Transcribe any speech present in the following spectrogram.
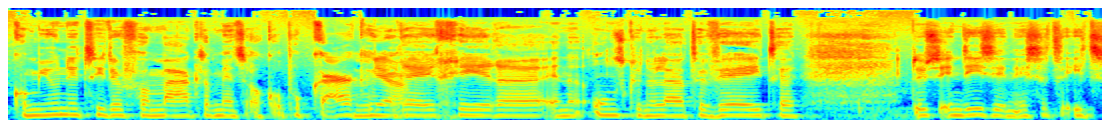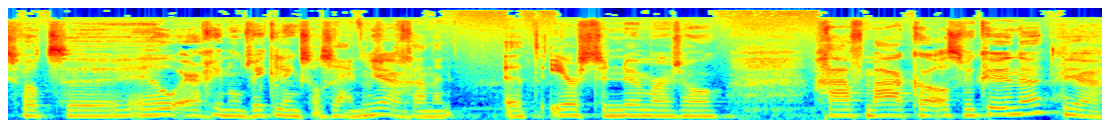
community ervan maken. Dat mensen ook op elkaar kunnen Ja. reageren. En ons kunnen laten weten. Dus in die zin is het iets wat eh, heel erg in ontwikkeling zal zijn. Dus Ja. we gaan een, het eerste nummer zo gaaf maken als we kunnen. Ja.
